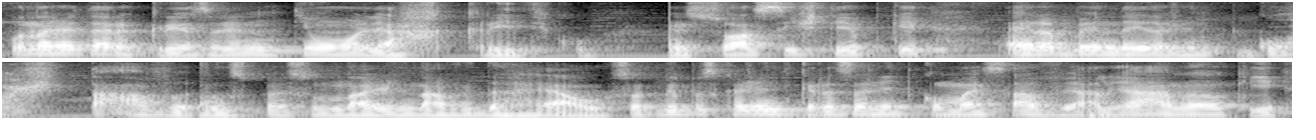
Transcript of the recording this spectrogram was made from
Quando a gente era criança, a gente não tinha um olhar crítico. Gente só assistia porque era 10, a gente gostava dos personagens na vida real. Só que depois que a gente cresce, a gente começa a ver ali, ah não, que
